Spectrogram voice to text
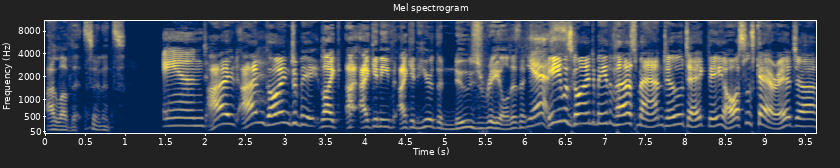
I love that sentence. And I I'm going to be like I, I can even I can hear the newsreel. Does it? Yes. He was going to be the first man to take the horseless carriage uh,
